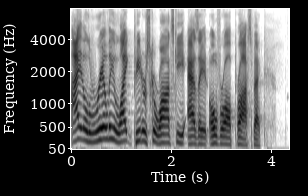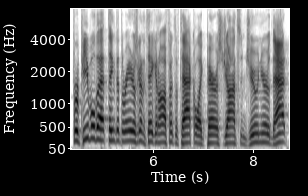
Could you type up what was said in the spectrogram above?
I really like Peter Skoronski as an overall prospect for people that think that the Raiders are going to take an offensive tackle like Paris Johnson Jr., that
